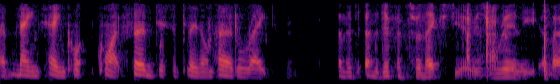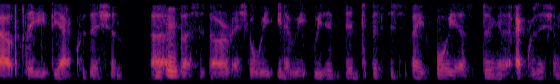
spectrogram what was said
uh, maintain quite firm discipline on hurdle rates. And the and the difference for next year is really about the the acquisition uh, mm-hmm. versus our initial. We you know, we, we didn't anticipate four years doing an acquisition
